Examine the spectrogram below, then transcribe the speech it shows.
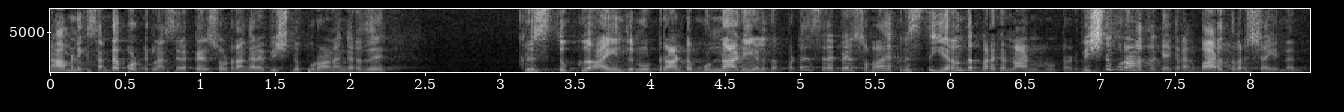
நாம இன்னைக்கு சண்டை போட்டுக்கலாம். சில பேர் சொல்றாங்க விஷ்ணு புராணங்கிறது கிறிஸ்துக்கு ஐந்து நூற்றாண்டு முன்னாடி எழுதப்பட்ட சில பேர் சொல்றாங்க கிறிஸ்து இறந்த பிறகு நான்கு நூற்றாண்டு. விஷ்ணு புராணத்தில் கேட்குறாங்க பாரத் வருஷா என்னன்னு.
